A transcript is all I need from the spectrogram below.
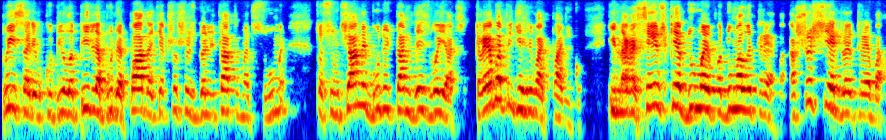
Писарівку, Білопілля буде падати, якщо щось долітатиме в Суми, то сумчани будуть там десь боятися. Треба підігрівати паніку. І на Росіївське, я думаю, подумали, треба. А що ще для треба?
